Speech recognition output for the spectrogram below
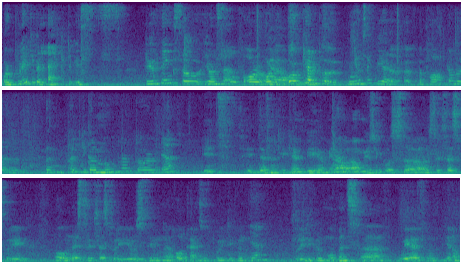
or political activists. Do you think so yourself, or or, Yeah, or can po- music be a, a, a part of a, a political movement, or yeah? It, it definitely can be. I mean, our, our music was uh, successfully, or less successfully used in uh, all kinds of political Yeah. Political movements. Uh, we have, uh, you know,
